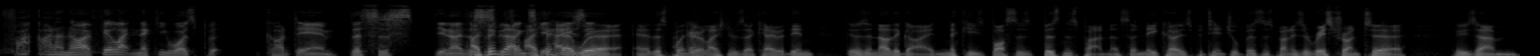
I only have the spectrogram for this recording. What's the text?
Fuck, I don't know. I feel like Nikki was, but god damn, this is You know, this I is think where that things I get think hazy. they were, and at this point their relationship was okay. But then there was another guy, Nikki's boss's business partner, so Nico's potential business partner, who's a restaurateur, who's um,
